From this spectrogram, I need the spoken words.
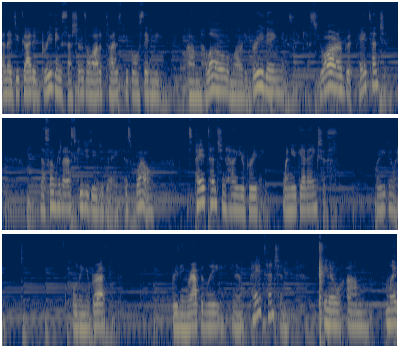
and I do guided breathing sessions, a lot of times people will say to me, um, hello, I'm already breathing. And it's like, yes, you are, but pay attention. And that's what I'm going to ask you to do today as well, is pay attention how you're breathing. When you get anxious, what are you doing? Holding your breath, breathing rapidly, you know, pay attention. You know, um, my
